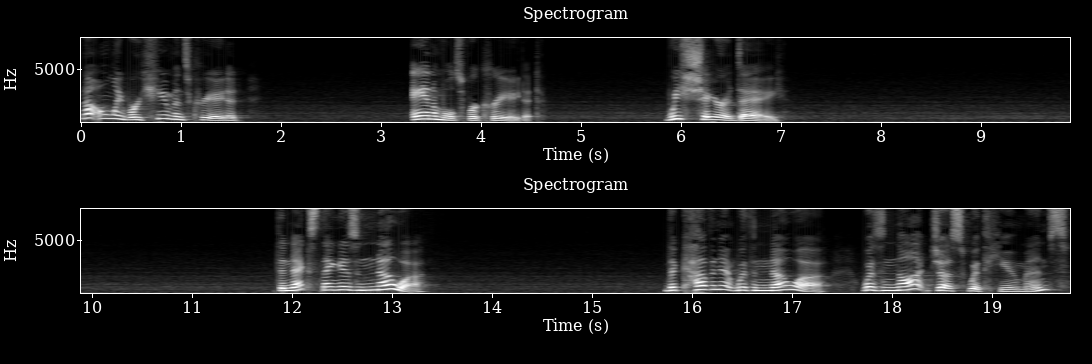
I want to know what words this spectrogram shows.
not only were humans created, animals were created. We share a day. The next thing is Noah. The covenant with Noah was not just with humans,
